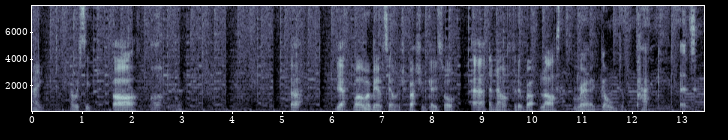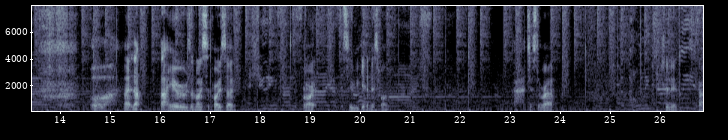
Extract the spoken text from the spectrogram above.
Mate, how much is he? Ah. Uh, yeah, well, I won't be able to see how much Rashford goes for. Uh, and now for the last rare gold pack. It's oh, mate, that that hero was a nice surprise though. Right, let's see we get in this one. Ah, just a rare. Chilean Cam.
